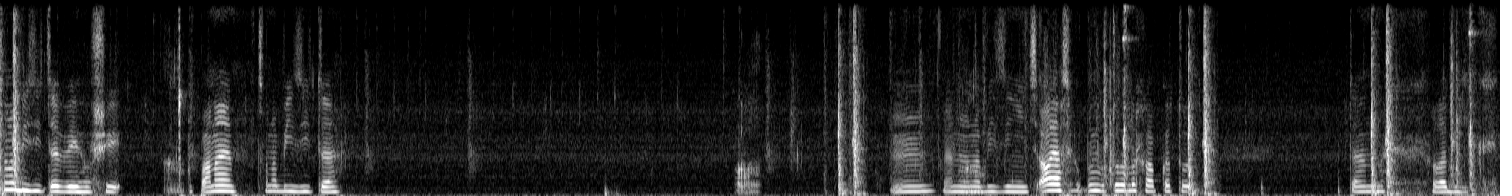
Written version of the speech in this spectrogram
Co nabízíte vy, hoši? Pane, co nabízíte? Hmm, ten nenabízí nic. Ale já si koupím od tohohle chlápka to... Ten chlebík.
